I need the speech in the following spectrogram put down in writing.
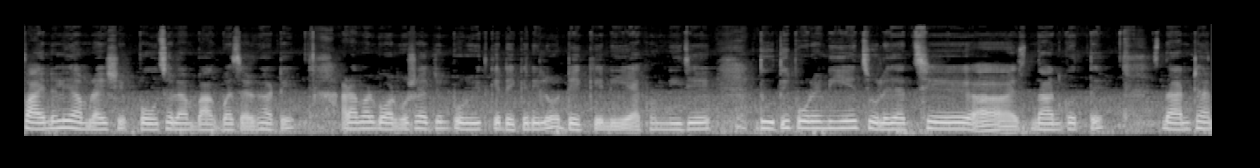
ফাইনালি আমরা এসে পৌঁছলাম বাগবাজার ঘাটে। আর আমার বর্মশা একজন পুরোহিতকে ডেকে নিল। ডেকে নিয়ে এখন নিজে ধুতি পরে নিয়ে চলে যাচ্ছে স্নান করতে। স্নান টান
